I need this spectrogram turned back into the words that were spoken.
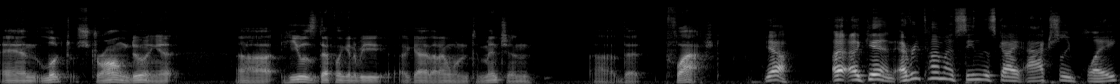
and looked strong doing it. Uh, he was definitely going to be a guy that I wanted to mention uh, that flashed. Yeah. A again, every time I've seen this guy actually play,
